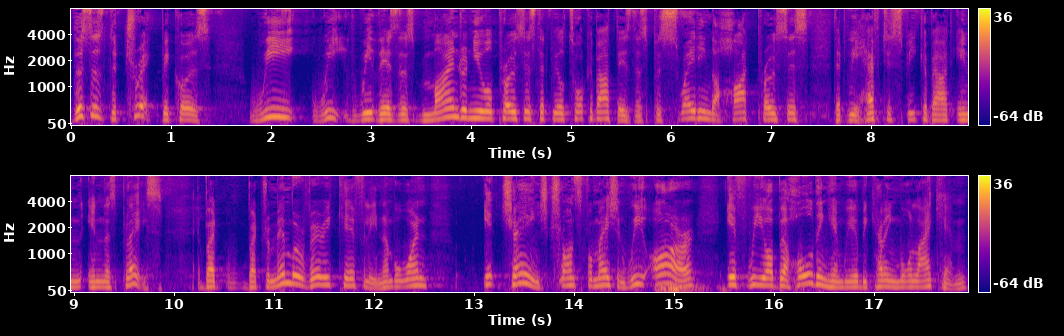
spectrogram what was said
this is the trick because we, we, we, there's this mind renewal process that we'll talk about. There's this persuading the heart process that we have to speak about in, in this place. But, but remember very carefully number one, it changed, transformation. We are, if we are beholding him, we are becoming more like him.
